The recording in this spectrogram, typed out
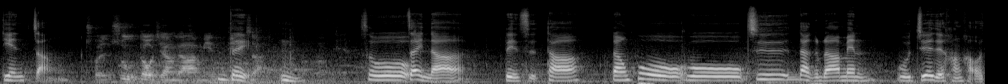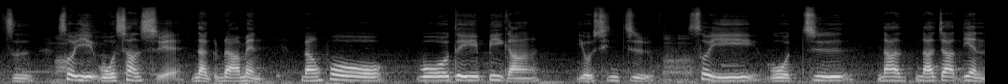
店长，纯素豆浆拉面店长，嗯。所以在那认识他，然后我吃那个拉面，我觉得很好吃，所以我想学那个拉面，然后我对 B 港有兴趣，所以我去那那家店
